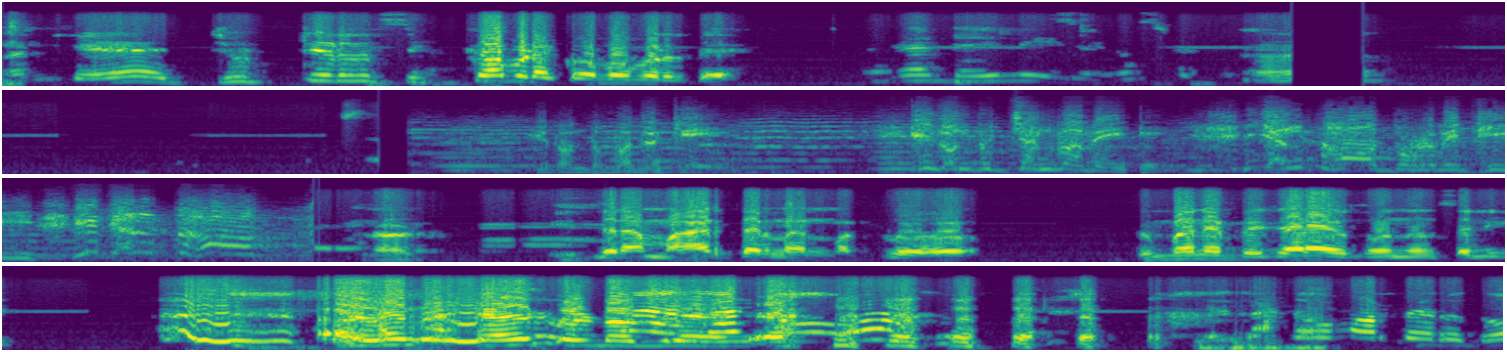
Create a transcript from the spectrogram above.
ನನ್ಗೆ ಜುಟ್ಟಿಡಿದು ಸಿಕ್ಕಾಬಿಡ ಸಿಕ್ಕಾಪಡೆ ಕೋಪ ಬರುತ್ತೆ. ಇದೊಂದು ಬದುಕಿ ಇದೊಂದು ಜನ್ಮವೇ ಎಂತಹ ದುರ್ವಿಧಿ ಇದೆಂತಹ ನೋಡು ಈ ತರ ಮಾಡ್ತಾರೆ ನನ್ ಮಕ್ಳು ತುಂಬಾನೇ ಬೇಜಾರಾಗುತ್ತೆ ಒಂದೊಂದ್ಸಲಿ. ಅದನ್ನ ಹೇಳ್ಕೊಂಡು ಹೋದ್ರೆ. ಮಾಡ್ತಾ ಇರೋದು.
